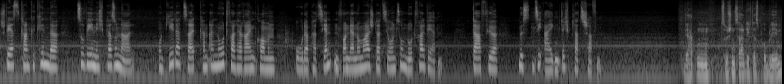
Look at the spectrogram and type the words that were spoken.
Schwerstkranke Kinder, zu wenig Personal. Und jederzeit kann ein Notfall hereinkommen oder Patienten von der Normalstation zum Notfall werden. Dafür müssten sie eigentlich Platz schaffen. Wir hatten zwischenzeitlich das Problem,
